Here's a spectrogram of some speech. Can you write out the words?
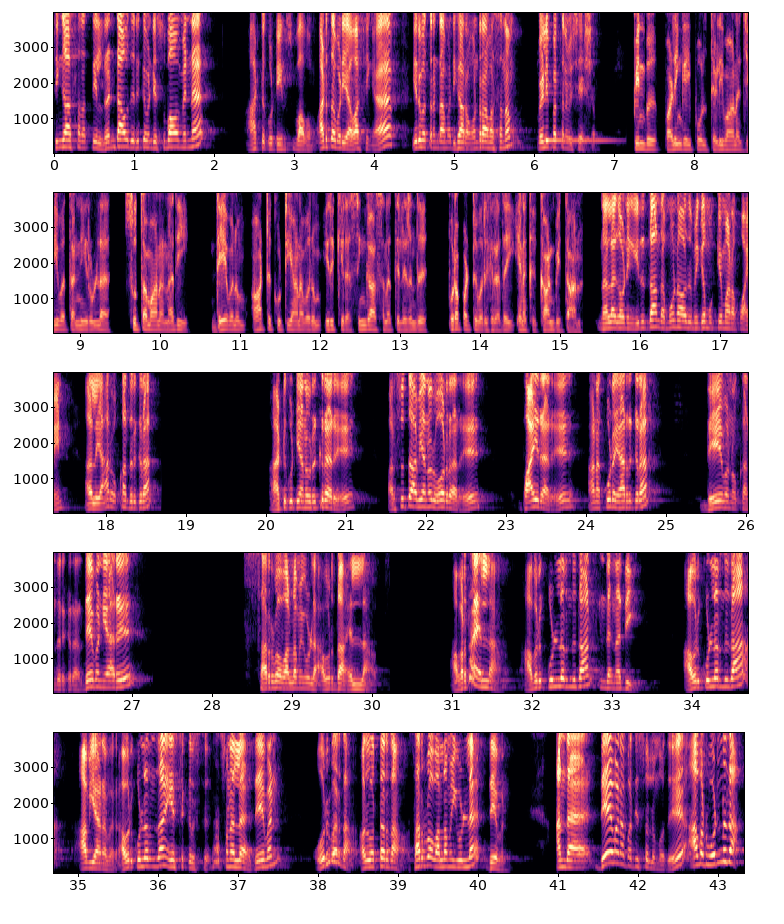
சிங்காசனத்தில் இரண்டாவது இருக்க வேண்டிய சுபாவம் என்ன? ஆட்டுக்குட்டியின் சுபாவம். அடுத்தபடியா வாசிங்க. இருபத்தி ரெண்டாம் அதிகாரம் ஒன்றாம் வசனம் வெளிப்படுத்தின விசேஷம். பின்பு பளிங்கை போல் தெளிவான ஜீவ தண்ணீருள்ள சுத்தமான நதி தேவனும் ஆட்டுக்குட்டியானவரும் இருக்கிற சிங்காசனத்திலிருந்து புறப்பட்டு வருகிறதை எனக்கு காண்பித்தான். நல்ல கவனிங்க. இதுதான் அந்த மூணாவது மிக முக்கியமான பாயிண்ட் அதுல யார் உட்காந்துருக்கிறா ஆட்டுக்குட்டியானவர் இருக்கிறாரு. பரிசுத்தாவியானவர் ஓடுறாரு. பாயிறாரு. ஆனா கூட யார் இருக்கிறா? தேவன் உட்கார்ந்திருக்கிறார். தேவன் யாரு? சர்வ வல்லமை உள்ள அவர்தான் எல்லாம். அவர்தான் எல்லாம். அவருக்குள்ளேருந்து தான் இந்த நதி. அவருக்குள்ளேருந்து தான் ஆவியானவர். அவருக்குள்ளேருந்து தான் இயேசு கிறிஸ்து நான் சொன்னல தேவன் ஒருவர் தான் அது ஒருத்தர் தான் சர்வ வல்லமை உள்ள தேவன். அந்த தேவனை பற்றி சொல்லும்போது அவர் ஒன்று தான்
